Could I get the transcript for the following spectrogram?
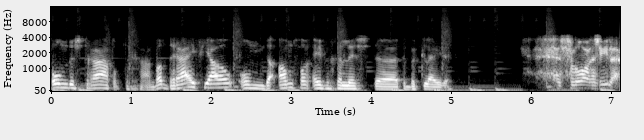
om de straat op te gaan? Wat drijft jou om de ambt van evangelist uh, te bekleden? Verloren zielen.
